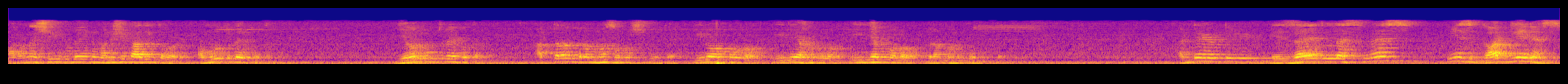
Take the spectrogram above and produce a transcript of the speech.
మరణశీలుడైన మనిషి కాదు ఇంకా వాడు. అమృతుడైపోతాడు. జీవన్ముక్తుడైపోతాడు. అత్ర బ్రహ్మ సమస్య ఈ లోకంలో ఈ దేహంలో ఈ జన్మలో బ్రహ్మను పొందుతాడు. అంటే ఏమిటి? డిజైర్లెస్నెస్ ఈజ్ గాడ్లీనెస్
